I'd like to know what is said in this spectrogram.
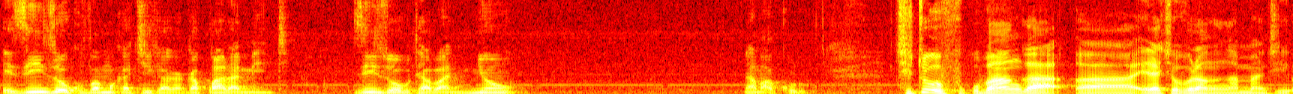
eziyinza okuva mu kakiiko aka ka palamenti ziyinza obutaba nnyo n'amakulu. Kituufu kubanga uh, era kyovaolanga ngamba nti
